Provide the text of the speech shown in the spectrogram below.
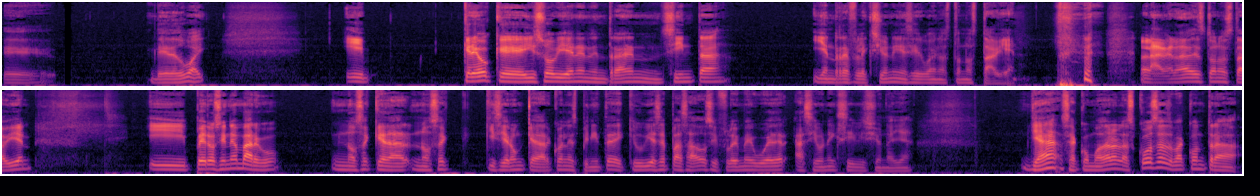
eh, de, Dubai. Y creo que hizo bien en entrar en cinta y en reflexión y decir, bueno, esto no está bien. la verdad, esto no está bien. Y, pero sin embargo, no se quedar, no se quisieron quedar con la espinita de qué hubiese pasado si Floyd Mayweather hacía una exhibición allá. Ya se acomodaron las cosas, va contra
